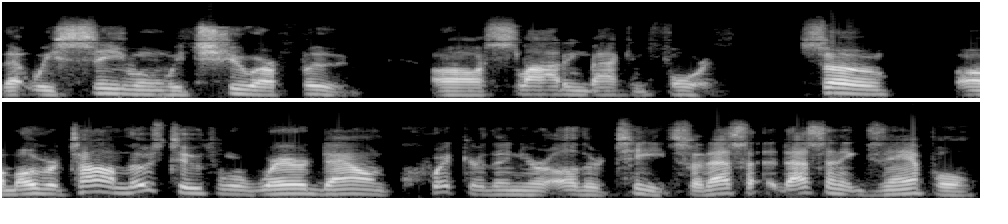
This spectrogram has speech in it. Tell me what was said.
that we see when we chew our food, uh, sliding back and forth. So um, over time, those teeth will wear down quicker than your other teeth. So that's that's an example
